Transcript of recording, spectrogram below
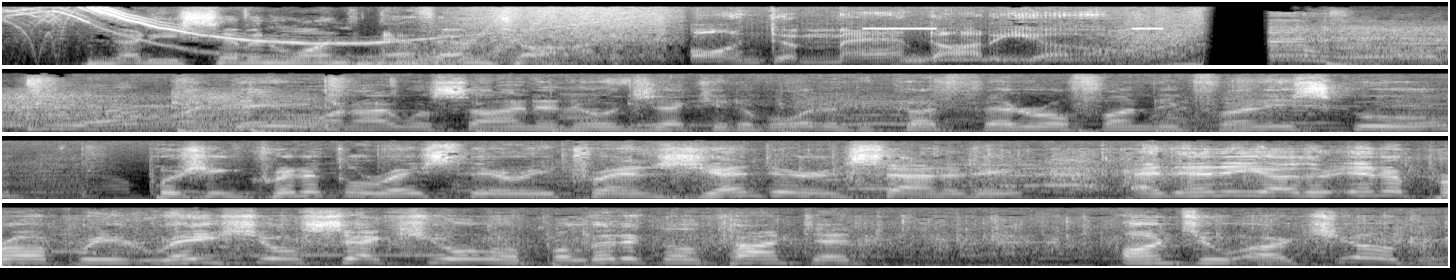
97.1 FM Talk. On demand audio. On day one, I will sign a new executive order to cut federal funding for any school pushing critical race theory, transgender insanity, and any other inappropriate racial, sexual, or political content onto our children.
